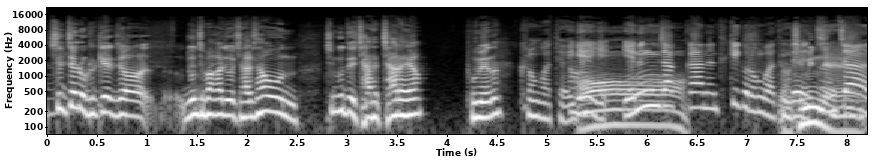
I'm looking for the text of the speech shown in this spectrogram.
실제로 그렇게 저 눈치 봐가지고 잘 사온 친구들이 잘 잘해요? 보면은 그런 것 같아요. 이게 어. 예- 예능 작가는 특히 그런 것 같은데 야, 재밌네. 진짜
